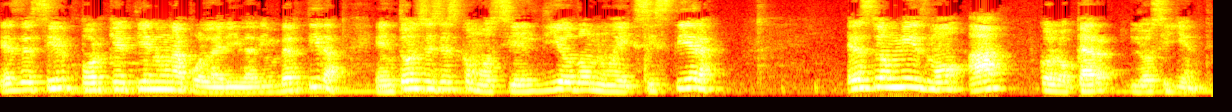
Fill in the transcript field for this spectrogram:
es decir, porque tiene una polaridad invertida. Entonces es como si el diodo no existiera. Es lo mismo a colocar lo siguiente.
